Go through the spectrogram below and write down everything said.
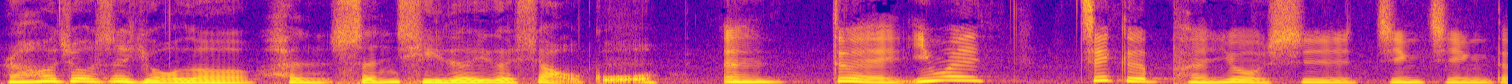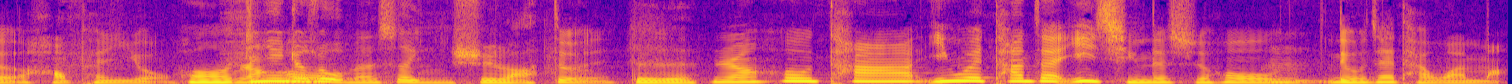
然后就是有了很神奇的一个效果。嗯，对，因为这个朋友是晶晶的好朋友哦，晶晶就是我们的摄影师啦。对对对。然后他因为他在疫情的时候留在台湾嘛，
